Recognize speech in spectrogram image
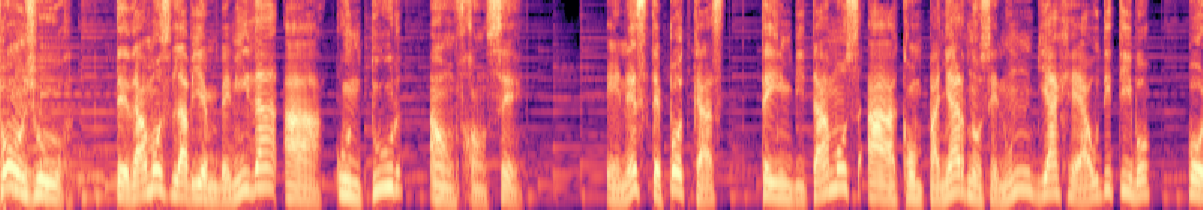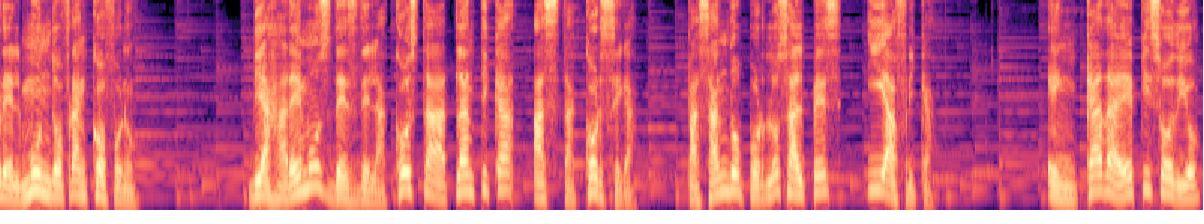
Bonjour, te damos la bienvenida a Un Tour en Français. En este podcast te invitamos a acompañarnos en un viaje auditivo por el mundo francófono. Viajaremos desde la costa atlántica hasta Córcega, pasando por los Alpes y África. En cada episodio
